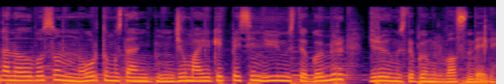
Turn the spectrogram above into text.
гана болбосун уртуңуздан жылмаюу кетпесин үйүңүздө көмүр жүрөгүңүздө көңүл болсун дейли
